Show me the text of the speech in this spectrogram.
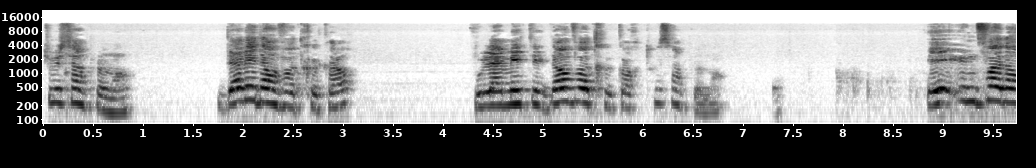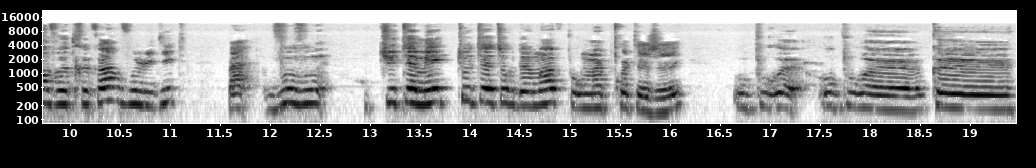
tout simplement d'aller dans votre corps, vous la mettez dans votre corps tout simplement. Et une fois dans votre corps, vous lui dites, ben, vous, vous, tu te mets tout autour de moi pour me protéger ou pour, euh, euh, que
